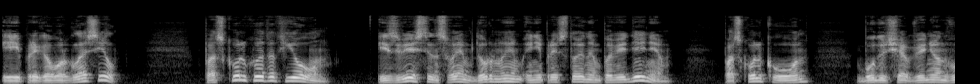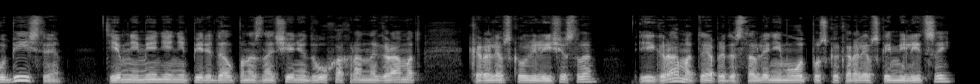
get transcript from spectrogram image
и приговор гласил, поскольку этот Йоун известен своим дурным и непристойным поведением, поскольку он, будучи обвинен в убийстве, тем не менее не передал по назначению двух охранных грамот Королевского Величества и грамоты о предоставлении ему отпуска королевской милиции,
